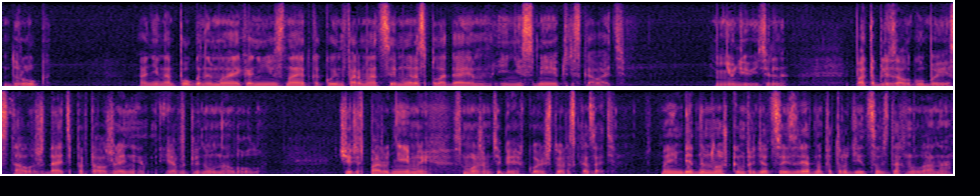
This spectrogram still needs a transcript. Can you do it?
Друг? Они напуганы, Майк. Они не знают, какой информацией мы располагаем, и не смеют рисковать. Неудивительно. Пат облизал губы и стал ждать продолжения. Я взглянул на Лолу. Через пару дней мы сможем тебе кое-что рассказать. Моим бедным ножкам придется изрядно потрудиться, вздохнула она.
